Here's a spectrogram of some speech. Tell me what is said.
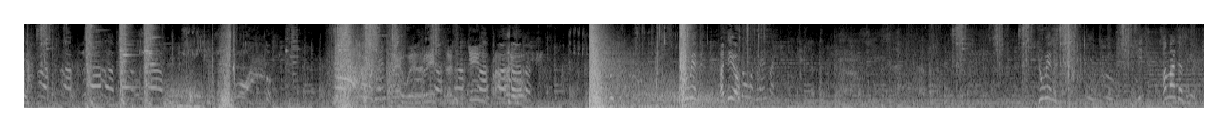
from you. Win. Adios. You win. Shit. Of here.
